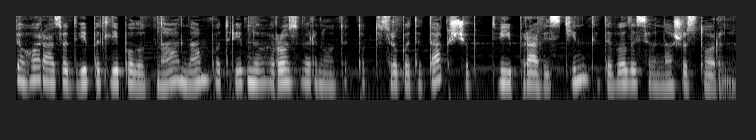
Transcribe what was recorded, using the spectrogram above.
Цього разу дві петлі полотна нам потрібно розвернути, тобто зробити так, щоб дві праві стінки дивилися в нашу сторону.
